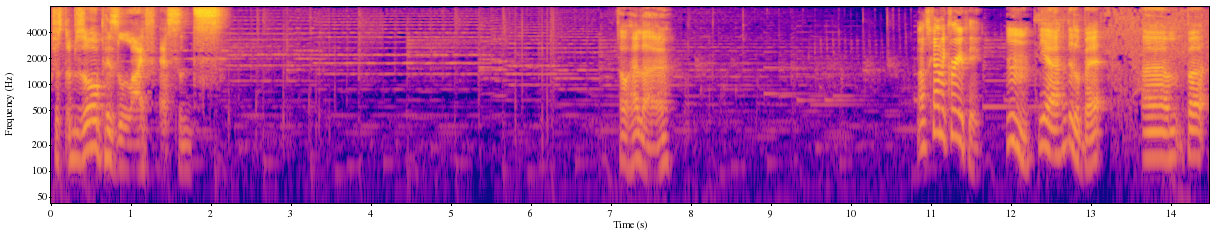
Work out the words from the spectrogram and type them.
Just absorb his life essence. Oh, hello. That's kind of creepy. Hmm, yeah, a little bit. Um, but...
